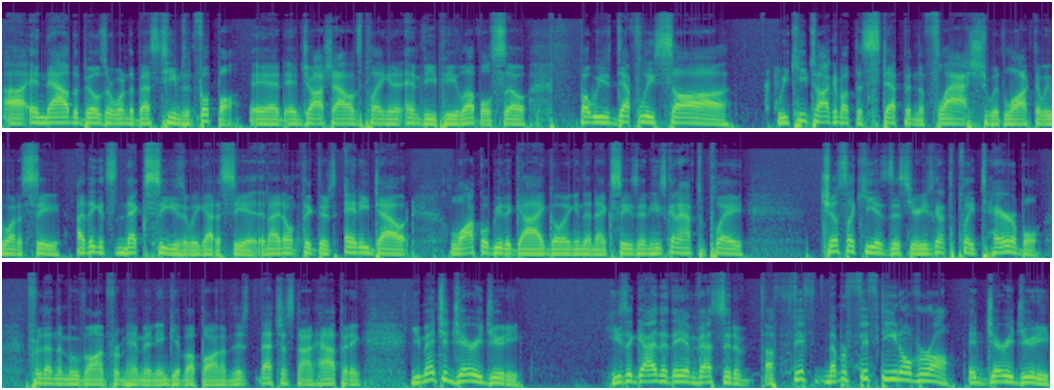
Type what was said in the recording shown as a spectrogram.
Uh, and now the Bills are one of the best teams in football, and and Josh Allen's playing at an MVP level. So, but we definitely saw. We keep talking about the step and the flash with Lock that we want to see. I think it's next season we got to see it, and I don't think there's any doubt Lock will be the guy going into next season. He's going to have to play just like he is this year. He's going to have to play terrible for them to move on from him and, and give up on him. There's, that's just not happening. You mentioned Jerry Jeudy. He's a guy that they invested a, a fifth, number 15 overall in Jerry Jeudy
